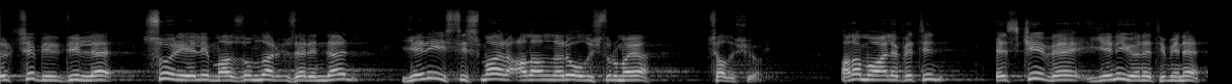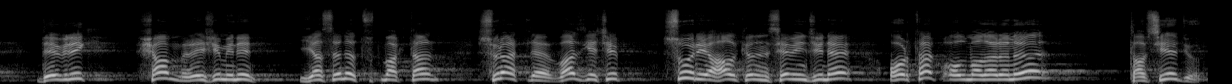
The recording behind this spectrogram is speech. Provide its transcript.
ırkçı bir dille Suriyeli mazlumlar üzerinden yeni istismar alanları oluşturmaya çalışıyor. Ana muhalefetin eski ve yeni yönetimine devrik Şam rejiminin yasını tutmaktan süratle vazgeçip Suriye halkının sevincine ortak olmalarını tavsiye ediyorum.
